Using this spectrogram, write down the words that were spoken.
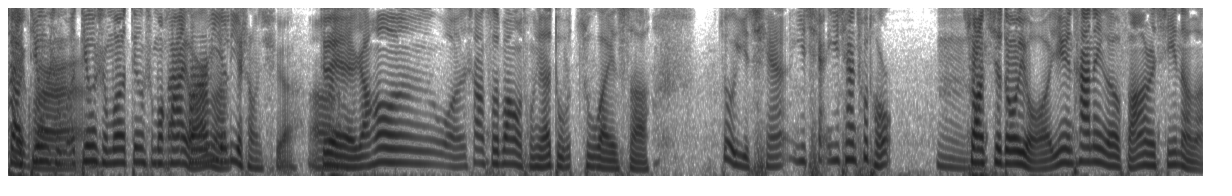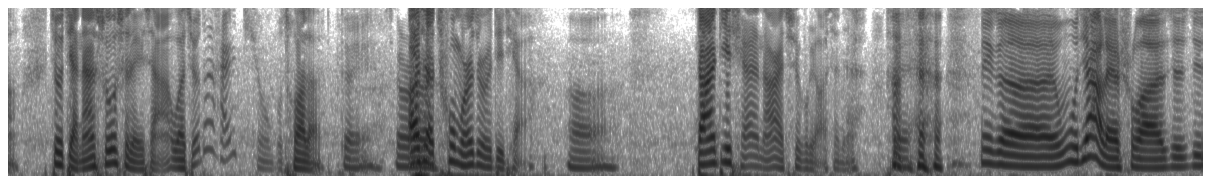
叫丁什么丁什么丁什么花园嘛，立对，然后我上次帮我同学租租过一次，就一千一千一千出头，嗯，双期都有，因为他那个房是新的嘛，就简单收拾了一下，我觉得还是挺不错的，对，就是而且出门就是地铁，啊。当然，地铁哪儿也去不了。现在，对 那个物价来说，就就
